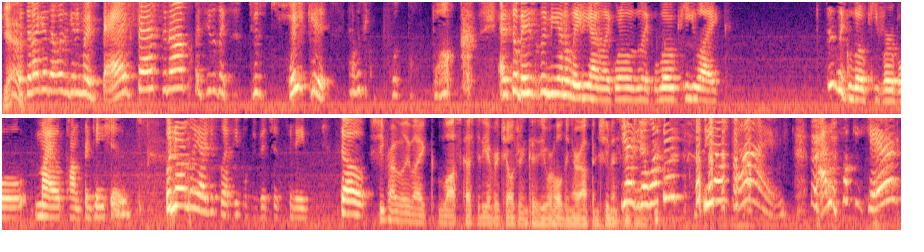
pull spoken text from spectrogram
Yeah. But then I guess I wasn't getting my bag fast enough, and she was like, just take it. And I was like, what the fuck? And so basically, me and a lady had like one of those like low key like just like low key verbal, mild confrontations. But normally I just let people be bitches to me. So She probably like lost custody of her children because you were holding her up and she missed. yeah, you know what, bitch? Be on time. I don't fucking care.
